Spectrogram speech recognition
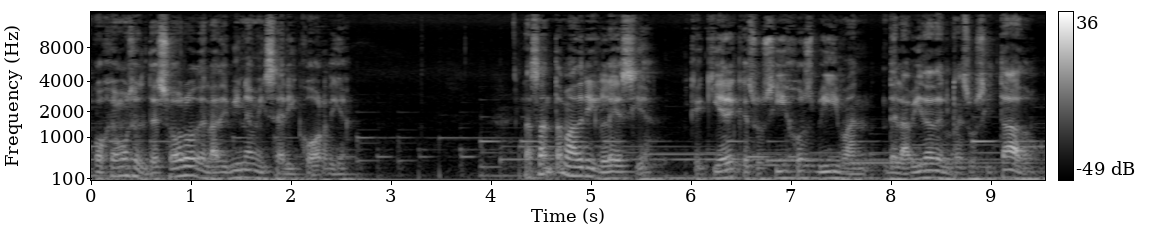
acogemos el tesoro de la divina misericordia. La Santa Madre Iglesia, que quiere que sus hijos vivan de la vida del resucitado,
